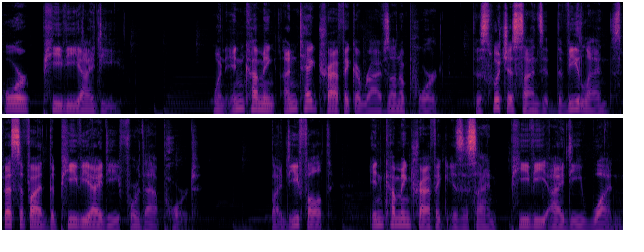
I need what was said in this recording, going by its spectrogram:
or PVID. When incoming untagged traffic arrives on a port, the switch assigns it the VLAN specified the PVID for that port. By default, incoming traffic is assigned PVID1.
